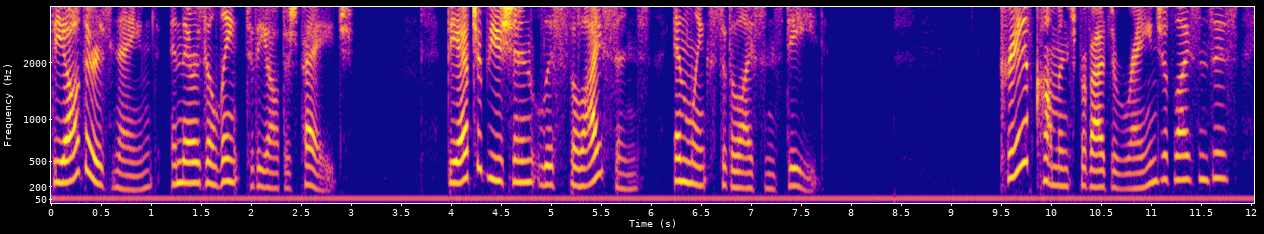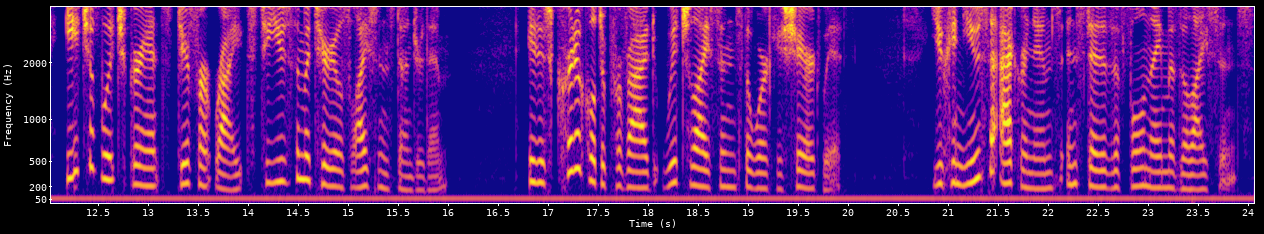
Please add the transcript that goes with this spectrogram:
The author is named and there is a link to the author's page. The attribution lists the license and links to the license deed. Creative Commons provides a range of licenses, each of which grants different rights to use the materials licensed under them. It is critical to provide which license the work is shared with. You can use the acronyms instead of the full name of the license.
